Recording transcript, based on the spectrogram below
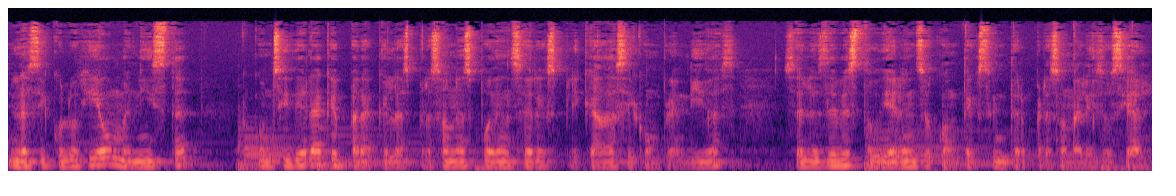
La psicología humanista considera que para que las personas puedan ser explicadas y comprendidas, se les debe estudiar en su contexto interpersonal y social,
